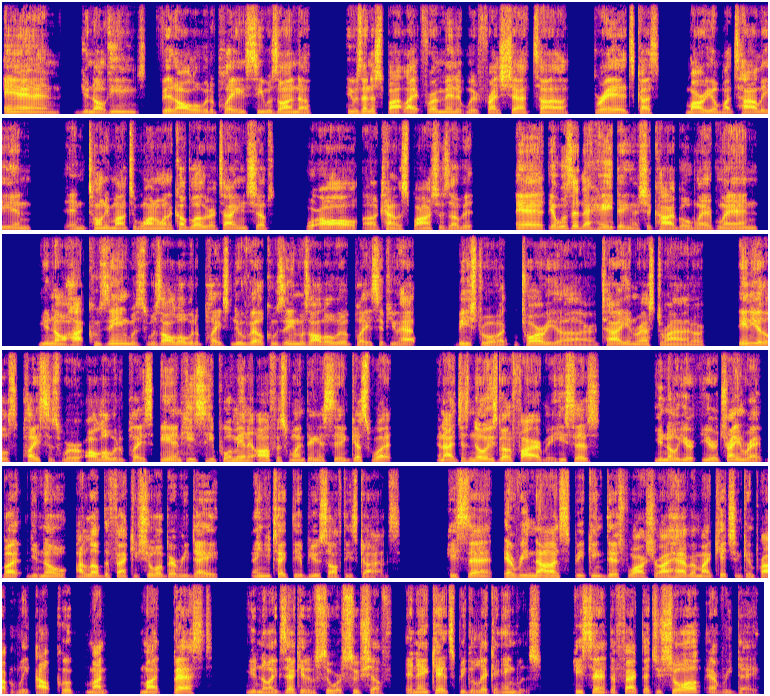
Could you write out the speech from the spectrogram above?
And, you know, he's been all over the place. He was on the, he was in the spotlight for a minute with Francetta Breads because Mario Batali and, and Tony Mantuano and a couple other Italian chefs were all uh, kind of sponsors of it. And it was in the heyday in Chicago when, when you know, hot cuisine was was all over the place. Nouvelle cuisine was all over the place. If you had bistro or Victoria or Italian restaurant or any of those places were all over the place. And he he pulled me in the office one day and said, "Guess what?" And I just know he's going to fire me. He says, "You know, you're you're a train wreck, but you know, I love the fact you show up every day and you take the abuse off these guys." He said, "Every non-speaking dishwasher I have in my kitchen can probably outcook my my best, you know, executive sewer sous chef, and they can't speak a lick of English. He said the fact that you show up every day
